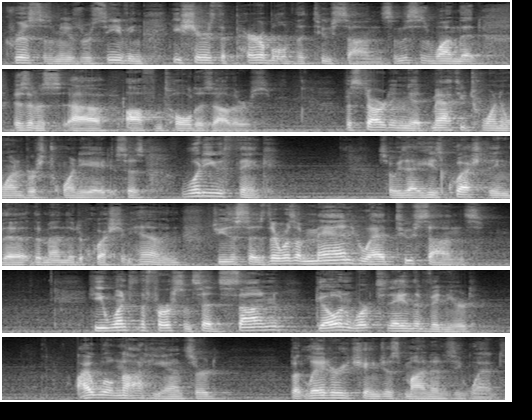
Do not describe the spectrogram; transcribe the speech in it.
criticism he was receiving, he shares the parable of the two sons. And this is one that isn't as uh, often told as others. But starting at Matthew 21, verse 28, it says, What do you think? So he's, he's questioning the, the men that are questioning him. And Jesus says, There was a man who had two sons. He went to the first and said, Son, Go and work today in the vineyard. I will not, he answered. But later he changed his mind as he went.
